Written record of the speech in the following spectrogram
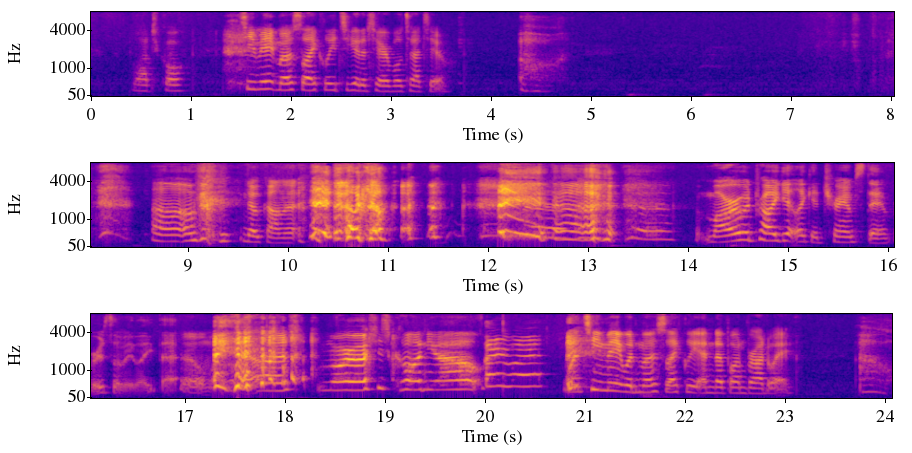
Logical. Teammate most likely to get a terrible tattoo. oh. Um. No comment. okay. Mara would probably get like a tramp stamp or something like that. Oh my gosh. Mara, she's calling you out. Sorry, Mara. What teammate would most likely end up on Broadway? Oh.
